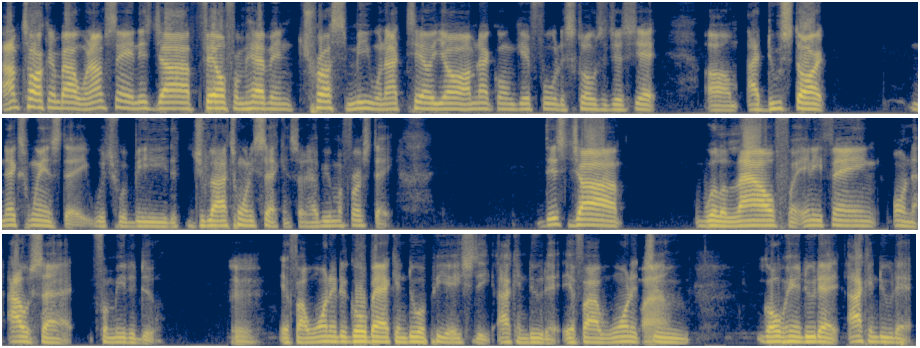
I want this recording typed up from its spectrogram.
I'm talking about when I'm saying this job fell from heaven. Trust me when I tell y'all, I'm not going to give full disclosure just yet. Um, I do start next Wednesday, which would be the July 22nd. So that'll be my first day. This job will allow for anything on the outside for me to do. Mm. If I wanted to go back and do a PhD, I can do that. If I wanted wow. to go over here and do that, I can do that.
